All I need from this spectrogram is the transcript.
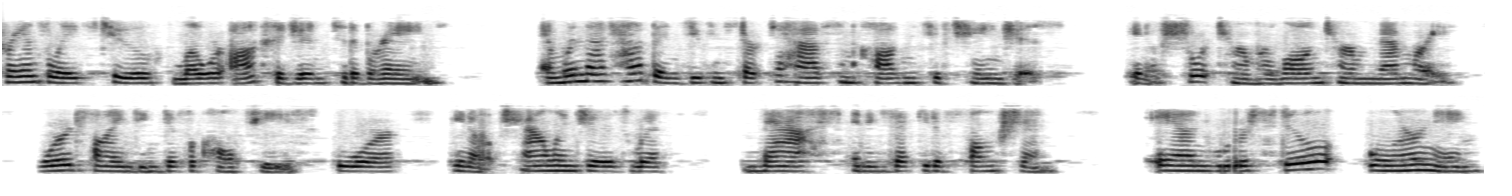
translates to lower oxygen to the brain. And when that happens, you can start to have some cognitive changes you know, short-term or long-term memory, word finding difficulties, or, you know, challenges with math and executive function. And we're still learning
